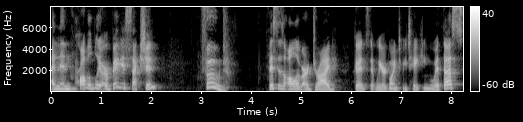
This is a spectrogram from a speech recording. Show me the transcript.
and then probably our biggest section, food. This is all of our dried goods that we are going to be taking with us.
